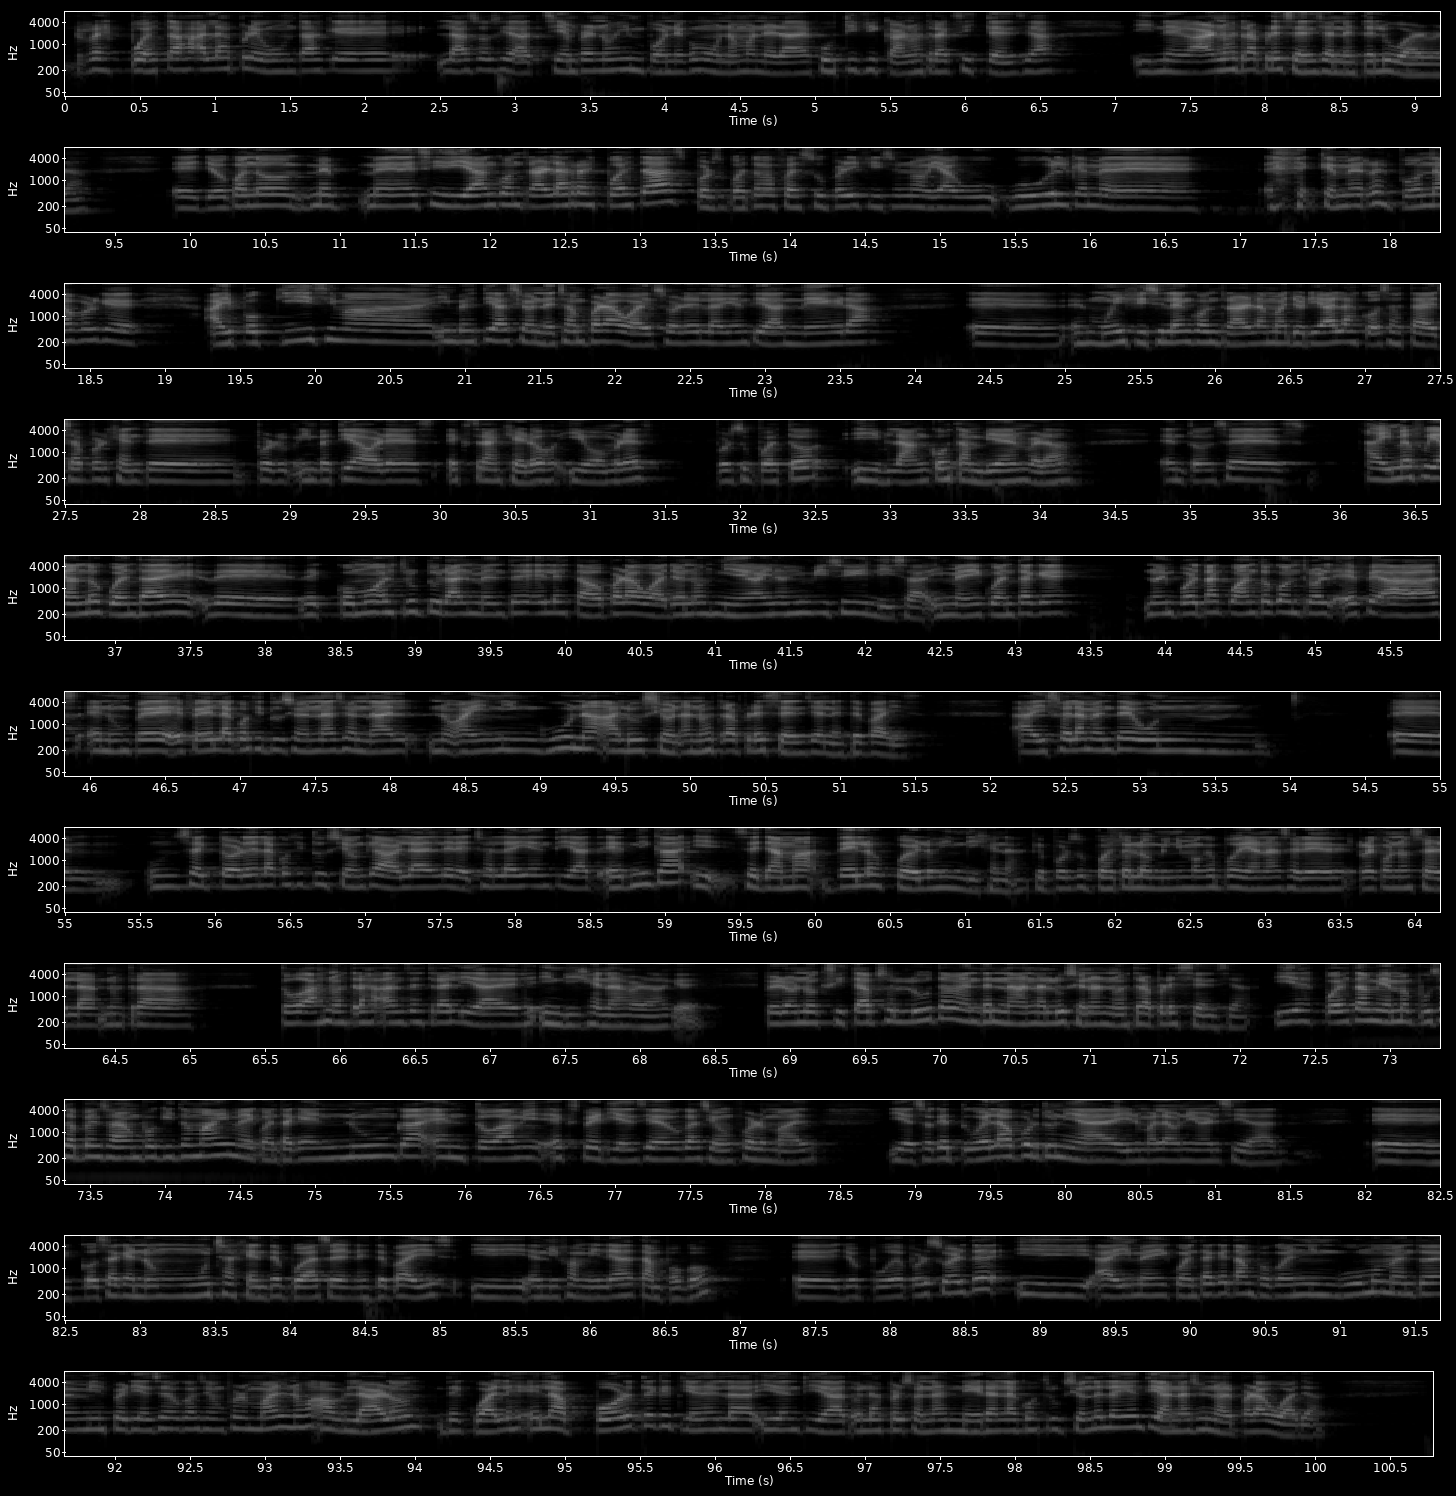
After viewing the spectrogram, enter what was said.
respuestas a las preguntas que la sociedad siempre nos impone como una manera de justificar nuestra existencia y negar nuestra presencia en este lugar, ¿verdad? Eh, yo cuando me, me, decidí a encontrar las respuestas, por supuesto me fue súper difícil, no había Google que me, dé, que me responda porque hay poquísima investigación hecha en Paraguay sobre la identidad negra. Eh, es muy difícil encontrar. La mayoría de las cosas está hecha por gente, por investigadores extranjeros y hombres, por supuesto, y blancos también, ¿verdad? Entonces, ahí me fui dando cuenta de, de, de, cómo estructuralmente el Estado paraguayo nos niega y nos invisibiliza. Y me di cuenta que no importa cuánto control F hagas en un PDF de la Constitución Nacional, no hay ninguna alusión a nuestra presencia en este país. Hay solamente un, em, un sector de la Constitución que habla del derecho a la identidad étnica y se llama de los pueblos indígenas, que por supuesto lo mínimo que podrían hacer es reconocer la, nuestra, todas nuestras ancestralidades indígenas, ¿verdad? Que, pero no existe absolutamente nada en alusión a nuestra presencia. Y después también me puse a pensar un poquito más y me di cuenta que nunca en toda mi experiencia de educación formal, y eso que tuve la oportunidad de irme a la universidad, eh, cosa que no mucha gente puede hacer en este país y en mi familia tampoco, eh, yo pude por suerte y ahí me di cuenta que tampoco en ningún momento de mi experiencia de educación formal nos hablaron de cuál es el aporte que tiene la identidad o las personas negras en la construcción de la identidad nacional paraguaya.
